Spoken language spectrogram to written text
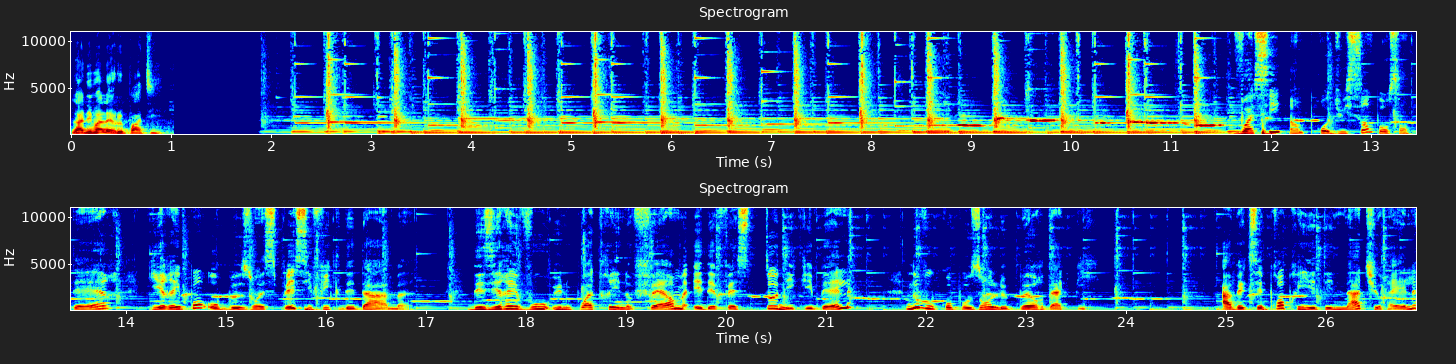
l'animal est reparti. Voici un produit 100% terre qui répond aux besoins spécifiques des dames. Désirez-vous une poitrine ferme et des fesses toniques et belles? Nous vous proposons le beurre d'acpi. Avec ses propriétés naturelles,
